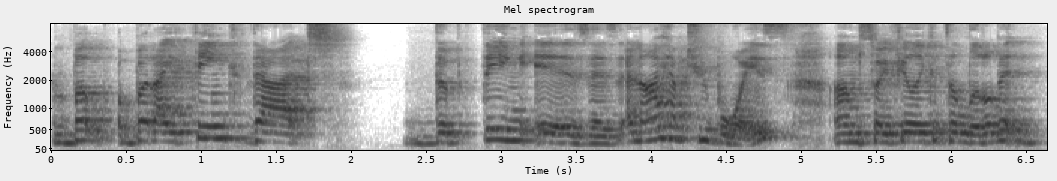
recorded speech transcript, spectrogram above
But but I think that the thing is is and i have two boys um, so i feel like it's a little bit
